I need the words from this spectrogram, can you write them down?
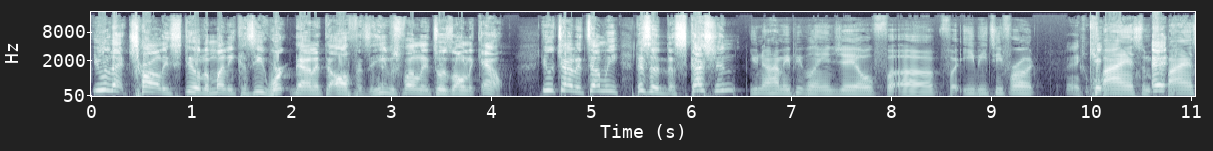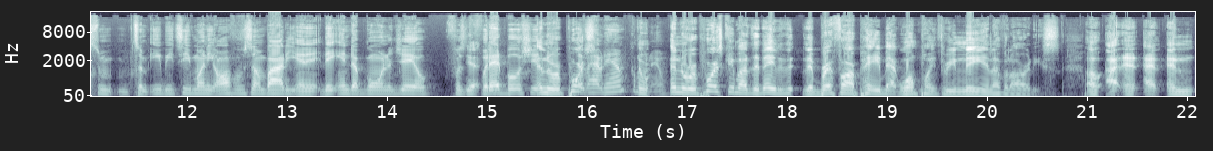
You let Charlie steal the money because he worked down at the office and he was funneling it to his own account. You trying to tell me this is a discussion? You know how many people are in jail for uh for EBT fraud? Kick- buying some Hey. buying some some EBT money off of somebody and it, they end up going to jail for Yeah. for that bullshit. And the reports happened to him. Come on now. And the reports came out today that, that Brett Favre paid back 1.3 million of it already. Oh, I, and, and, and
